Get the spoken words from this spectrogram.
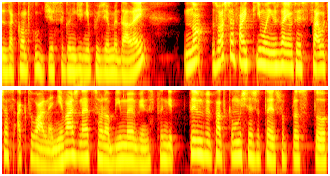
zakątku, gdzie z tego nigdzie nie pójdziemy dalej? No, zwłaszcza w IT, moim zdaniem, to jest cały czas aktualne. Nieważne, co robimy, więc nie, w tym wypadku myślę, że to jest po prostu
